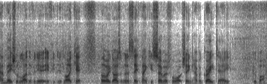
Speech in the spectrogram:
and make sure to like the video if you did like it. Otherwise, guys, I'm going to say thank you so much for watching. Have a great day. Goodbye.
